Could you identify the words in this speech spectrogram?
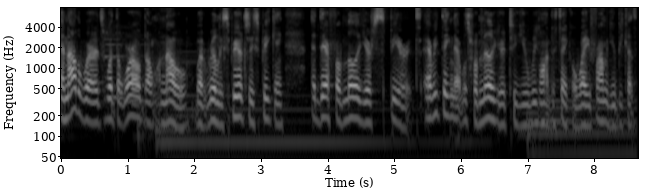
In other words, what the world don't know, but really spiritually speaking, they're familiar spirits. Everything that was familiar to you, we want to take away from you because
